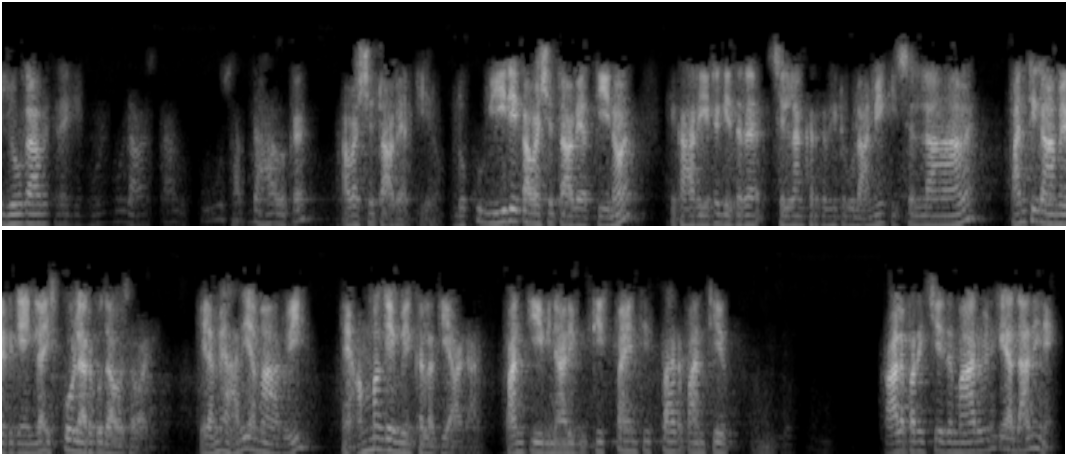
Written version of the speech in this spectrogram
යෝගාවචරයේ මුල් මුල් අවස්ථාව ලොකු සද්ධාවක අවශ්‍යතාවයක් තියෙනවා. ලොකු වීර්යක අවශ්‍යතාවයක් තියෙනවා. ඒක හරියට ගෙදර සෙල්ලම් කර කර හිටපු ළමයෙක් ඉස්සල්ලාම පන්ති කාමරයට ගෙනිලා ඉස්කෝලේ අරපු දවස වගේ. ඒ ළමයා හරි අමාරුයි. දැන් අම්මගේ මේක කරලා තියාගන්න. පන්තියේ විනාඩි 35 35ට පන්තියේ කාල පරිච්ඡේද මාරු වෙන කියා දන්නේ නැහැ.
